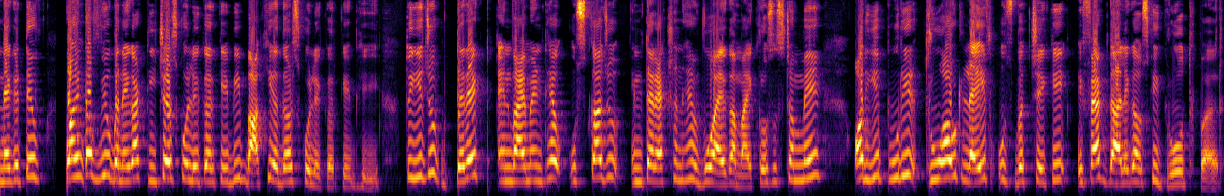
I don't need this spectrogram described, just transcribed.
negative point of view बनेगा टीचर्स को लेकर के भी, बाकी अदर्स को लेकर के भी। तो ये जो डायरेक्ट एनवायरमेंट है, उसका जो इंटरेक्शन है, वो आएगा माइक्रो सिस्टम में और ये पूरी थ्रू आउट लाइफ उस बच्चे के इफ़ेक्ट डालेगा उसकी ग्रोथ पर।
